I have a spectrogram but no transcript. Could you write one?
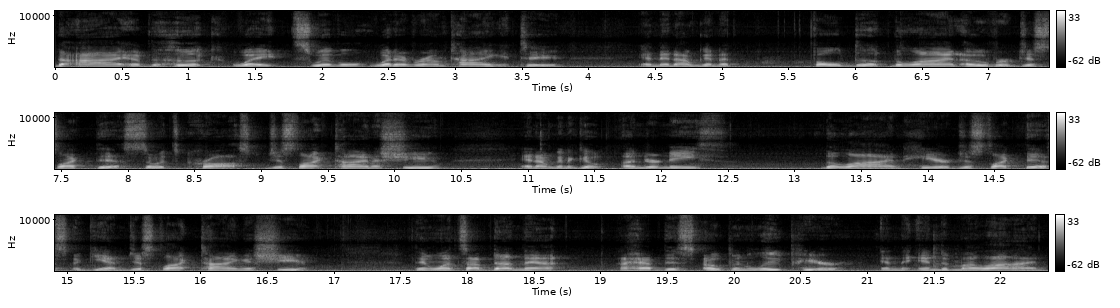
the eye of the hook, weight, swivel, whatever I'm tying it to. And then I'm going to fold the, line over just like this so it's crossed just like tying a shoe and I'm going to go underneath the line here just like this again just like tying a shoe then once I've done that I have this open loop here in the end of my line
